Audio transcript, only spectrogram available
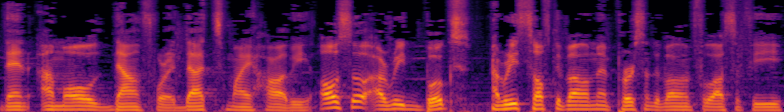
then I'm all down for it. That's my hobby. Also, I read books. I read self-development, personal development, philosophy,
